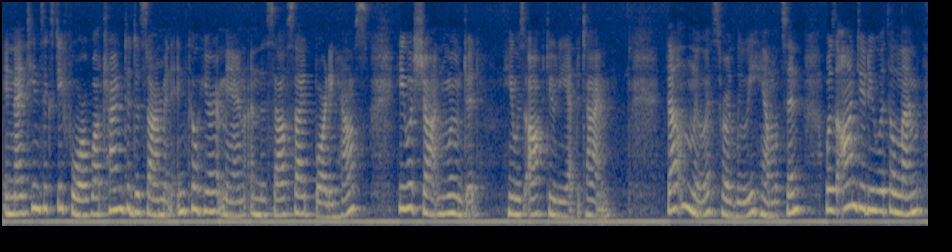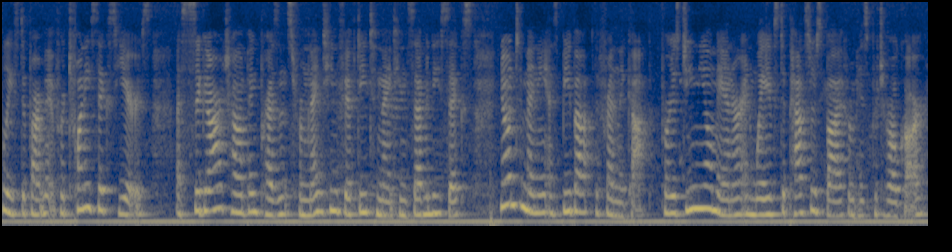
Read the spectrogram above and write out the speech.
In 1964, while trying to disarm an incoherent man in the Southside boarding house, he was shot and wounded. He was off duty at the time. Velton Lewis, or Louis Hamilton, was on duty with the Lima Police Department for 26 years, a cigar chomping presence from 1950 to 1976, known to many as Bebop the Friendly Cop for his genial manner and waves to passers-by from his patrol car.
